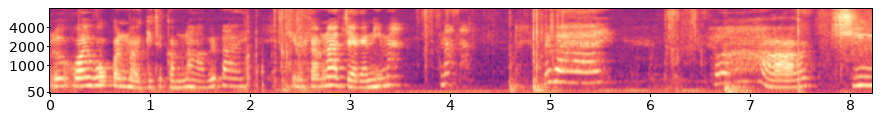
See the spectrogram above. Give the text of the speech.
แล้วไว้พบกันใหม่กิจกรรมหน้าบ๊ายบายกิจกรรมหน้าแจกอันนี้ไหมนะนะบ๊ายบายชิง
